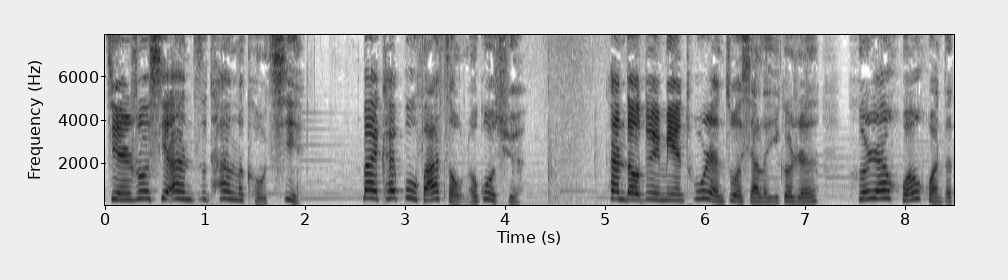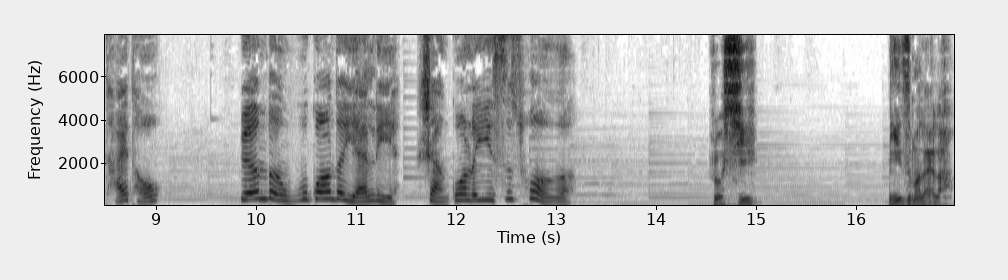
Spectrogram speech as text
简若曦暗自叹了口气，迈开步伐走了过去，看到对面突然坐下了一个人，何然缓缓的抬头，原本无光的眼里闪过了一丝错愕。若曦，你怎么来了？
